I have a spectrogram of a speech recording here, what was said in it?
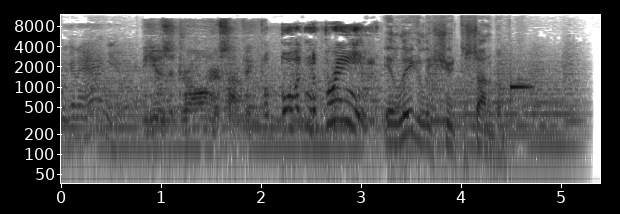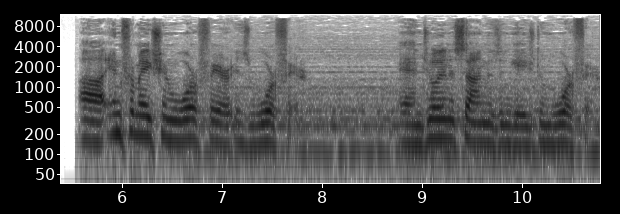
We're going to hang you. Use a drone or something. A bullet in the brain. Illegally shoot the son of a. Uh, information warfare is warfare. And Julian Assange is engaged in warfare.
